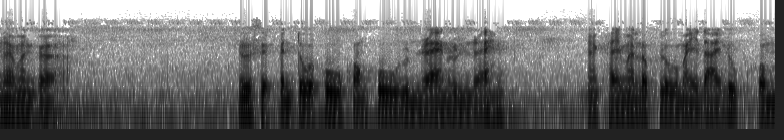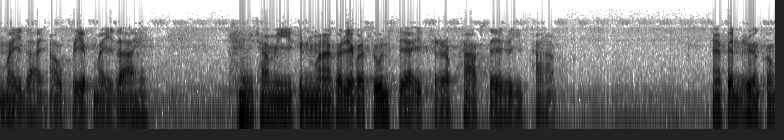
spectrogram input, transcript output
แล้วมันก็ รู้สึกเป็นตัวกูของกูรุนแรงรุนแรงใครมาลบลู่ไม่ได้ ลูกคมไม่ได้ เอาเปรียบไม่ได้ถ้ามีขึ้นมาก็เรียกว่าสูญเสียอิสรภาพเสรีภาพ เป็นเรื่องของ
